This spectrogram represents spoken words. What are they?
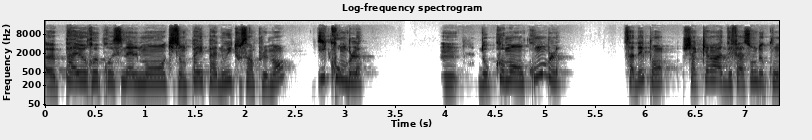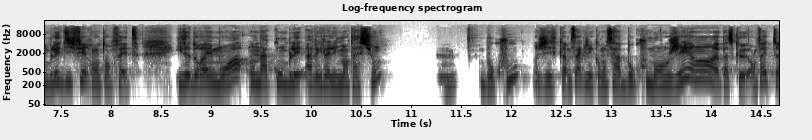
euh, pas heureux professionnellement, qui sont pas épanouis tout simplement? Ils comblent. Mm. Donc comment on comble? Ça dépend. Chacun a des façons de combler différentes en fait. Isadora et moi, on a comblé avec l'alimentation. Mmh. Beaucoup. C'est comme ça que j'ai commencé à beaucoup manger, hein, parce que en fait,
